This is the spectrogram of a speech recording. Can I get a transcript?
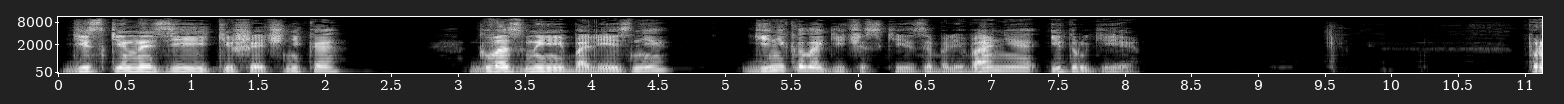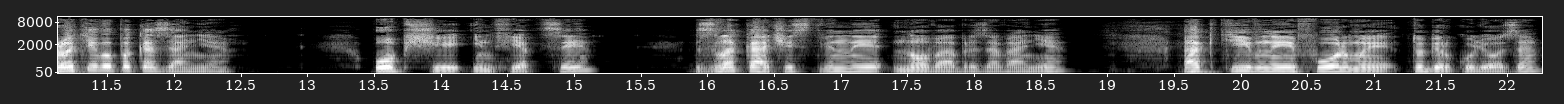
дискинезии кишечника, глазные болезни, гинекологические заболевания и другие. Противопоказания. Общие инфекции, злокачественные новообразования, активные формы туберкулеза,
